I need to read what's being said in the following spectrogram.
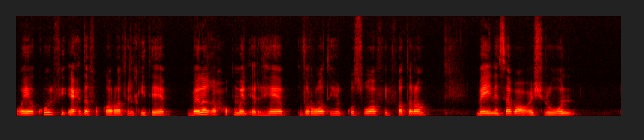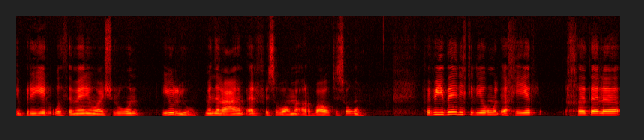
ويقول في إحدى فقرات الكتاب بلغ حكم الإرهاب ذروته القصوى في الفترة بين سبعة وعشرون إبريل وثمانية وعشرون يوليو من العام ألف سبعمائة أربعة وتسعون. ففي ذلك اليوم الأخير خذل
